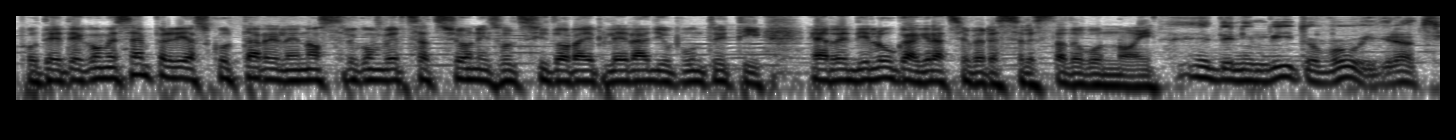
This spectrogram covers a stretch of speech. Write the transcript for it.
Potete come sempre riascoltare le nostre conversazioni sul sito raiplayradio.it. Henry De Luca, grazie per essere stato con noi. Ed un invito a voi, grazie.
